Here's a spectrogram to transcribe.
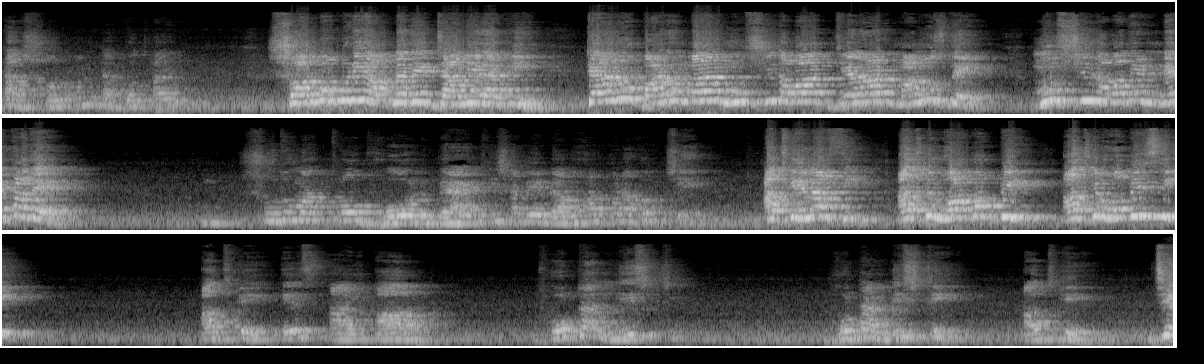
তার সম্মানটা কোথায়? সর্বোপরি আপনাদের জানিয়ে রাখি, কেন বারংবার মুর্শিদাবাদ জেলার মানুষদের, মুর্শিদাবাদের নেতাদের শুধুমাত্র ভোট ব্যাংক হিসাবে ব্যবহার করা হচ্ছে। আজকে এনআরসি, আজকে ওয়াকফ বিল, আজকে ওবিসি। আজকে এসআইআর ভোটার লিস্ট, ভোটার লিস্টে আজকে যে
